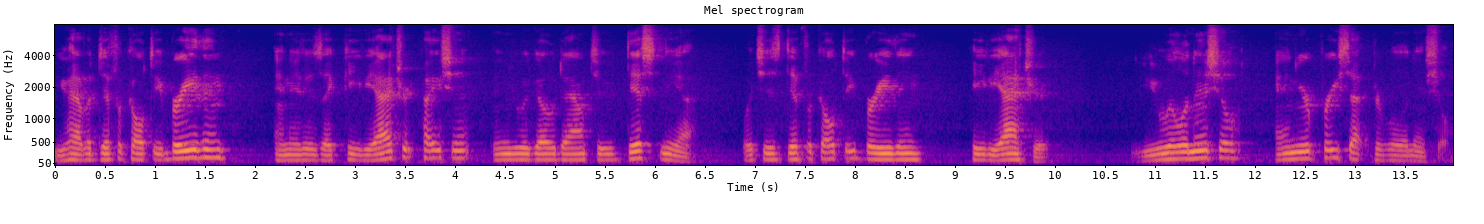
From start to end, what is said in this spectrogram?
you have a difficulty breathing and it is a pediatric patient, then you would go down to dyspnea, which is difficulty breathing pediatric. You will initial and your preceptor will initial.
